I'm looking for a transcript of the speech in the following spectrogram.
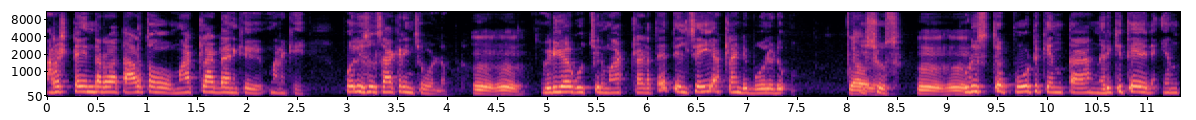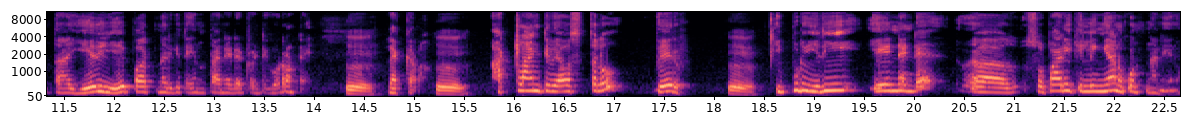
అరెస్ట్ అయిన తర్వాత వాళ్ళతో మాట్లాడడానికి మనకి పోలీసులు సహకరించేవాళ్ళు అప్పుడు. విడిగా కూర్చుని మాట్లాడితే తెలిసేయి అట్లాంటి బోలెడు. ఇష్యూస్ పుడిస్తే పోటుకి ఎంత నరికితే ఎంత ఏది ఏ పార్ట్ నరికితే ఎంత అనేటటువంటివి కూడా ఉంటాయి. లెక్కలు. అట్లాంటి వ్యవస్థలు వేరు. ఇప్పుడు ఇది ఏంటంటే సుపారీ కిల్లింగే అనుకుంటున్నాను నేను.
